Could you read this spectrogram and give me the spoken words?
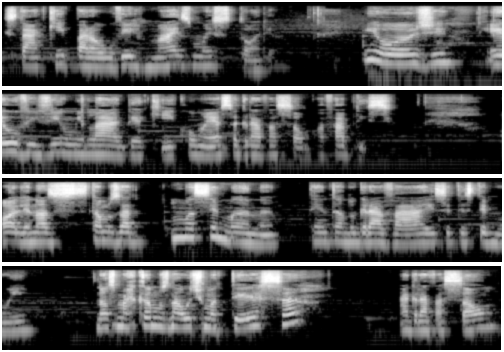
está aqui para ouvir mais uma história. E hoje eu vivi um milagre aqui com essa gravação com a Fabrícia. Olha, nós estamos há uma semana tentando gravar esse testemunho. Nós marcamos na última terça a gravação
